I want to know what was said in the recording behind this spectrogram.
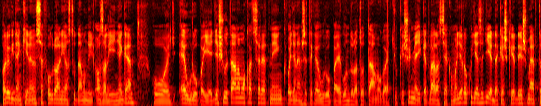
ha röviden kéne összefoglalni, azt tudnám mondani, hogy az a lényege, hogy Európai Egyesült Államokat szeretnénk, vagy a Nemzetek Európája gondolatot támogatjuk. És hogy melyiket választják a magyarok, ugye ez egy érdekes kérdés, mert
